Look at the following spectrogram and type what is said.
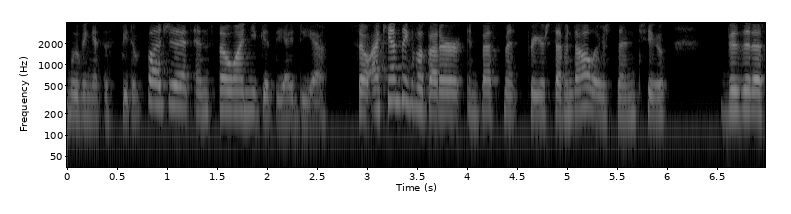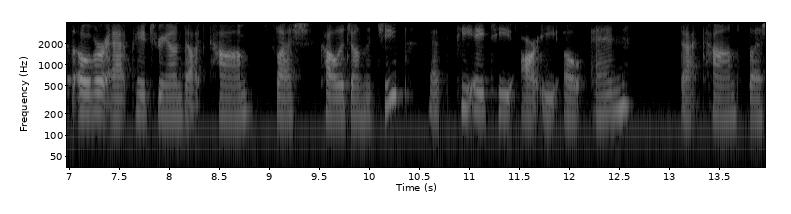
moving at the speed of budget, and so on. You get the idea. So I can't think of a better investment for your $7 than to visit us over at patreon.com slash college on the cheap. That's P-A-T-R-E-O-N dot com slash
